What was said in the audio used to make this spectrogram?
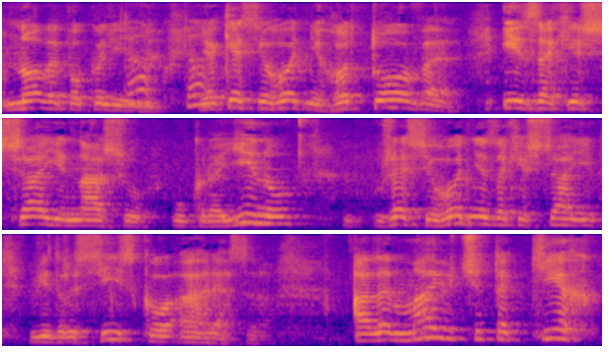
нове покоління, Так, так. яке сьогодні готове і захищає нашу Україну, вже сьогодні захищає від російського агресора. Але маючи таких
